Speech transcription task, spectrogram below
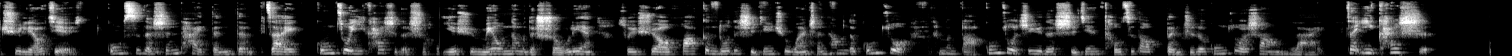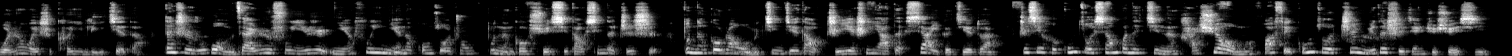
去了解公司的生态等等。在工作一开始的时候，也许没有那么的熟练，所以需要花更多的时间去完成他们的工作。他们把工作之余的时间投资到本职的工作上来，在一开始。我认为是可以理解的，但是如果我们在日复一日、年复一年的工作中不能够学习到新的知识，不能够让我们进阶到职业生涯的下一个阶段。这些和工作相关的技能还需要我们花费工作之余的时间去学习，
